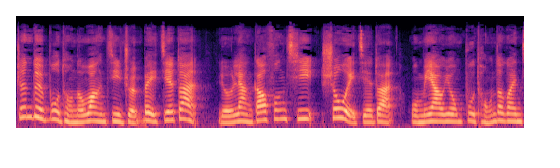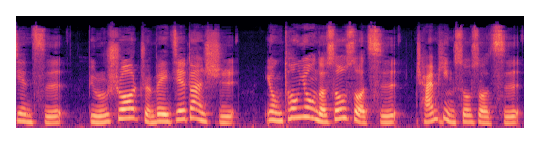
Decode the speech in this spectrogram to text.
针对不同的旺季准备阶段、流量高峰期、收尾阶段，我们要用不同的关键词。比如说，准备阶段时，用通用的搜索词、产品搜索词、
